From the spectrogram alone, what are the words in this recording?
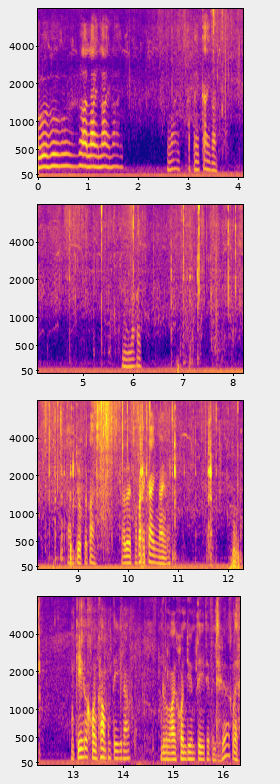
ฮ้ยไล่ไล่ไล่ไล่ไล่เข้าไปใกล้ก่อนมีไล่ตามจุดไปก่อนเราเดินเข้าไปใกล้หน่อยไหมเมื่อกี้ก็คนเข้ามาตีแล้วดูรอยคนยืนตีแต่เป็นเทือกเลย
